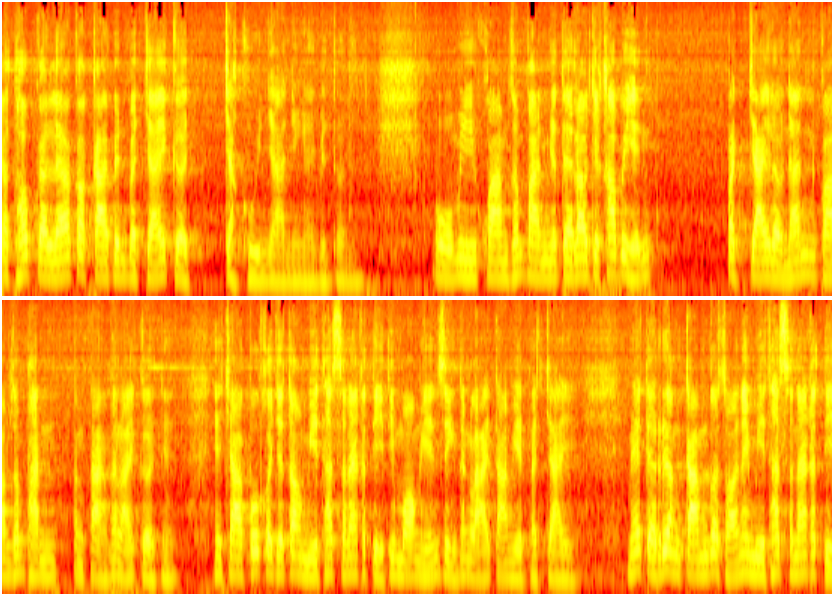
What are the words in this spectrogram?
กระทบกันแล้วก็กลายเป็นปัจจัยเกิด จักขูวิญญาณยังไงเป็นต้น โอ้มีความสัมพันธ์กันแต่เราจะเข้าไปเห็นปัจจัยเหล่านั้น ความสัมพันธ์ต่างๆทั้งหลายเกิดเนี่ยในชาวพุทธก็จะต้องมีทัศนคติที่มองเห็นสิ่งทั้งหลายตามเหตุปัจจัย แม้แต่เรื่องกรรมก็สอนให้มีทัศนคติ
